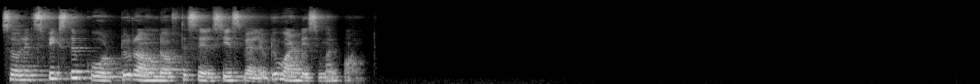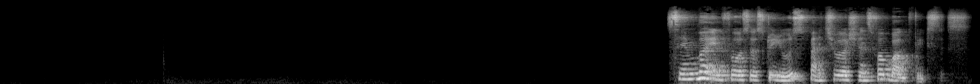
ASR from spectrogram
So let's fix the code to round off the Celsius value to one decimal point. SEMVER enforces to use patch versions for bug fixes.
